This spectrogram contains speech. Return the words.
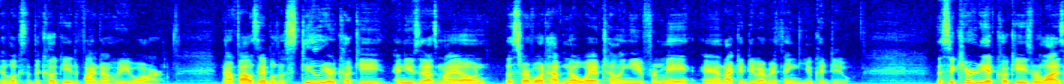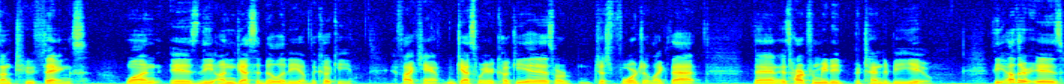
it looks at the cookie to find out who you are. Now, if I was able to steal your cookie and use it as my own, the server would have no way of telling you from me, and I could do everything you could do. The security of cookies relies on two things. One is the unguessability of the cookie. If I can't guess what your cookie is or just forge it like that, then it's hard for me to pretend to be you. The other is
